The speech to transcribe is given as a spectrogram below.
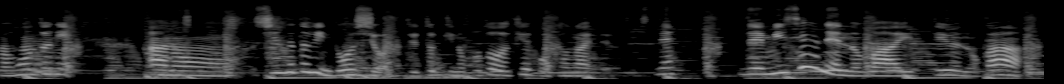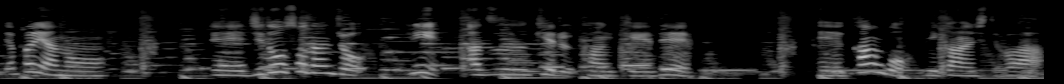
まあ、本当に、あのー死んだ時にどうしようっていう時のことを結構考えてるですね。で、未成年の場合っていうのが、やっぱりあのえー児童相談所に預ける関係で、えー看護に関しては、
